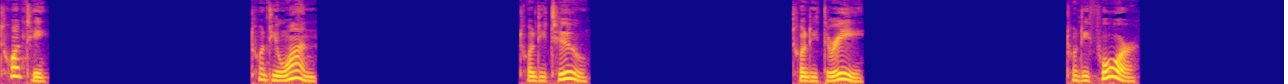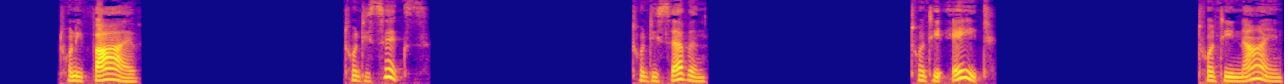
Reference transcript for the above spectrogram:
20, 21, 22, 23, 24, 25, 26, 27, 28, 29,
